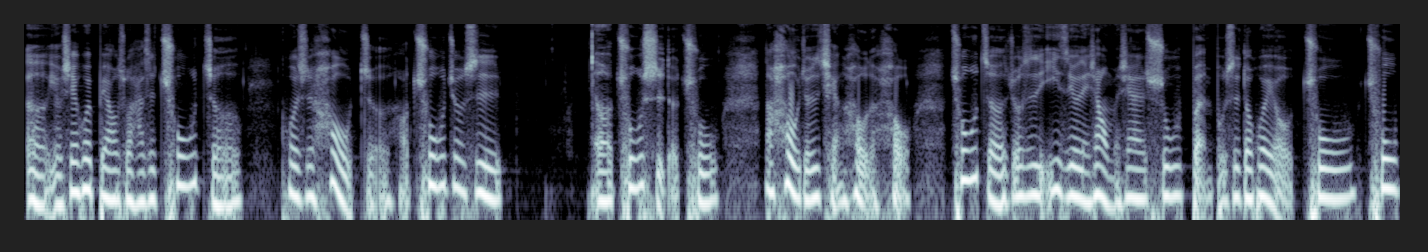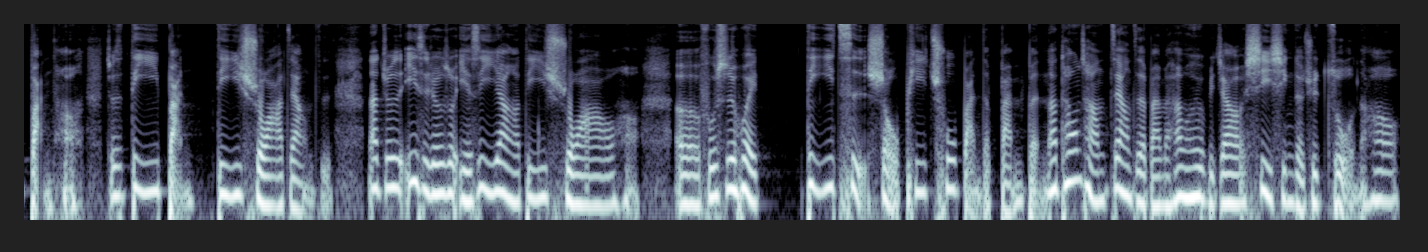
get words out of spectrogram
呃，有些会标说它是初折或者是后折。好，初就是。呃，初始的初，那后就是前后的后，初则就是意思有点像我们现在书本不是都会有出出版哈，就是第一版第一刷这样子，那就是意思就是说也是一样啊，第一刷哦哈，呃，浮世绘第一次首批出版的版本，那通常这样子的版本他们会比较细心的去做，然后。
